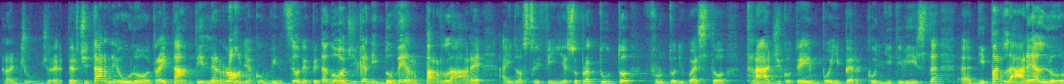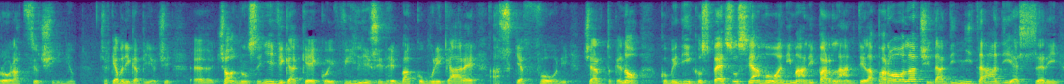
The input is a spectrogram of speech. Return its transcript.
raggiungere. Per citarne uno tra i tanti, l'erronea convinzione pedagogica di dover parlare ai nostri figli e soprattutto, frutto di questo tragico tempo ipercognitivista, eh, di parlare al loro raziocinio. Cerchiamo di capirci, eh, ciò non significa che coi figli si debba comunicare a schiaffoni, certo che no, come dico spesso siamo animali parlanti e la parola ci dà dignità di esseri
